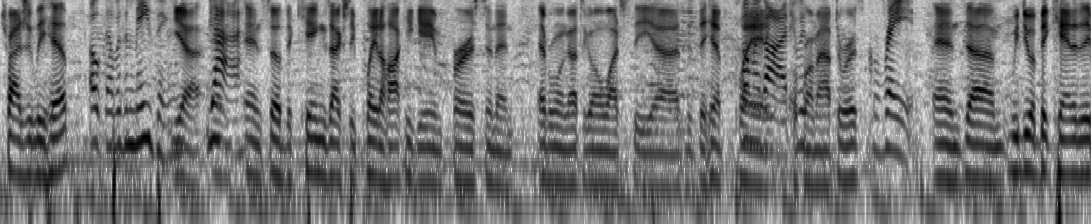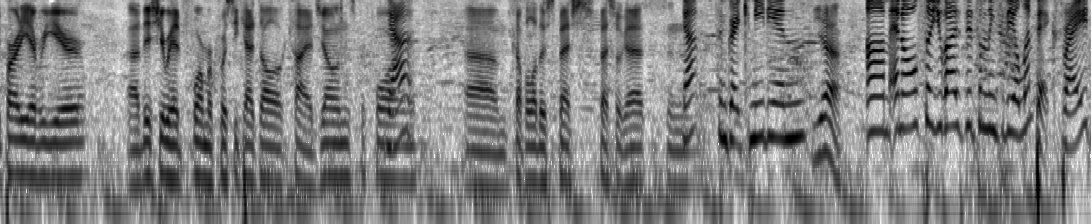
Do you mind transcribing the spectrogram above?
Tragically Hip. Oh, that was amazing. Yeah, yeah. And, and, so the Kings actually played a hockey game first, and then everyone got to go and watch the uh, the, the, Hip play oh my God, perform afterwards. Great. And um, we do a big Canada Day party every year. Uh, this year we had former Pussycat doll Kaya Jones perform. Yeah um, a couple other special special guests and yeah, some great comedians. Yeah. Um, and also, you guys did something for the Olympics, right?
